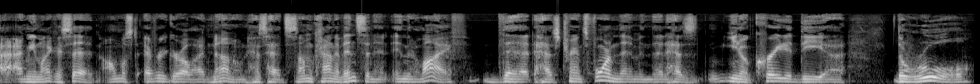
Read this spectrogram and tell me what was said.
I I mean, like I said, almost every girl I've known has had some kind of incident in their life that has transformed them and that has, you know, created the, uh, the rule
